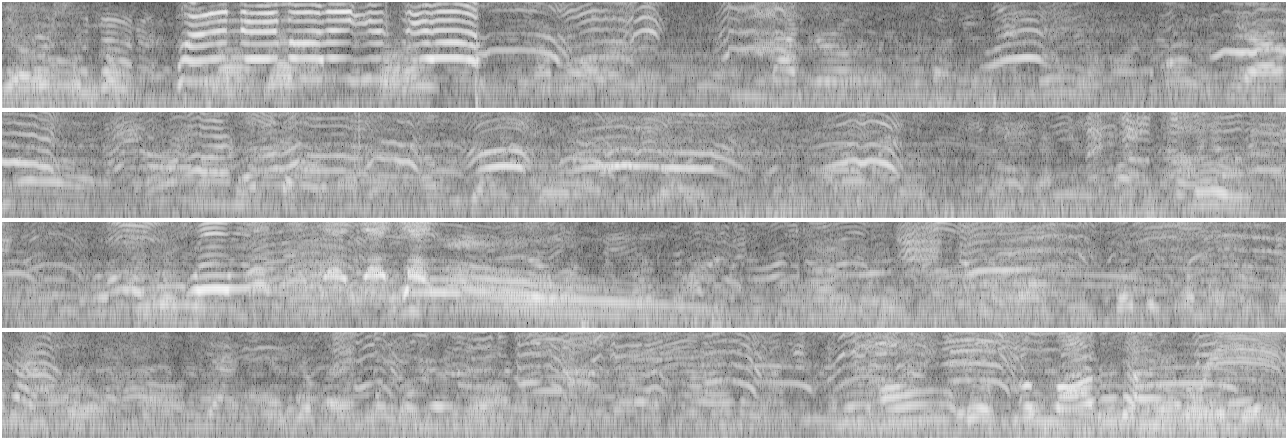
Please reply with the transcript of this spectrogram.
Yeah, there's some little- Put a name on it, UCF! Yeah. He said they come up with something for A lot of them great.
